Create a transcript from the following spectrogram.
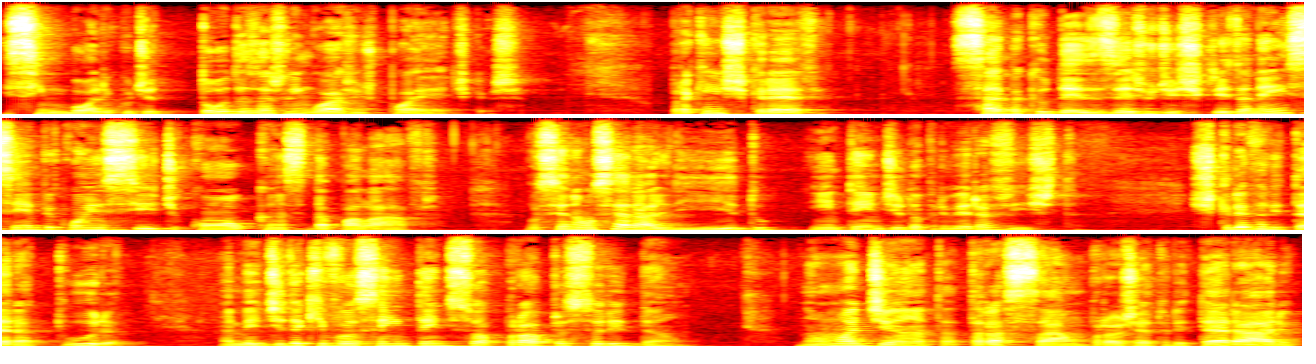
e simbólico de todas as linguagens poéticas. Para quem escreve, saiba que o desejo de escrita nem sempre coincide com o alcance da palavra. Você não será lido e entendido à primeira vista. Escreva literatura à medida que você entende sua própria solidão não adianta traçar um projeto literário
